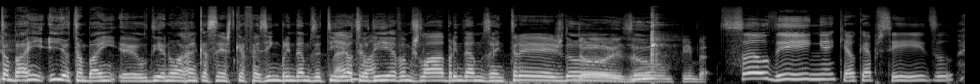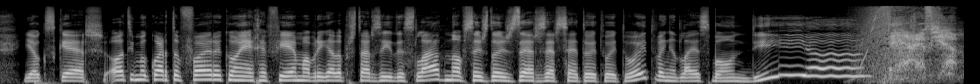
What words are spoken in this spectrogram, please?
Também, e eu também. Eh, O dia não arranca sem este cafezinho. Brindamos a ti e ao teu lá. dia. Vamos lá, brindamos em 3, 2, Dois, 1. um, pimba. Saudinha, que é o que é preciso e é o que se quer. Ótima quarta-feira com a RFM. Obrigada por estares aí desse lado. 962 007 888. Venha de lá esse bom dia. RFM.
